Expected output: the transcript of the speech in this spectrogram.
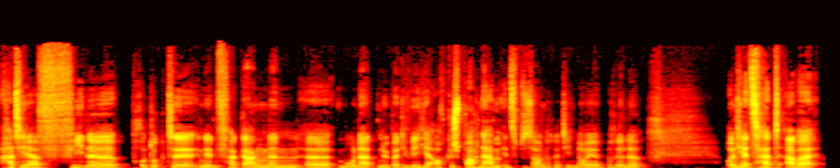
hatte ja viele Produkte in den vergangenen äh, Monaten, über die wir hier auch gesprochen haben, insbesondere die neue Brille. Und jetzt hat aber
